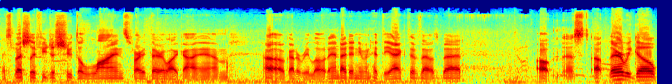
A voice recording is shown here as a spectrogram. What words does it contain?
Especially if you just shoot the lines right there like I am. Uh oh gotta reload. And I didn't even hit the active. That was bad. Oh, missed. Up oh, there we go.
